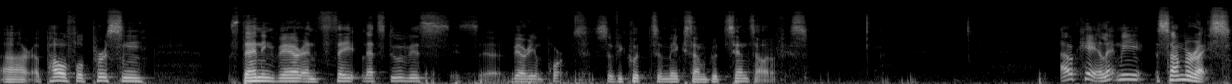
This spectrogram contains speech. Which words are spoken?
are a powerful person standing there and say, let's do this is uh, very important. So we could uh, make some good sense out of this. Okay, let me summarize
